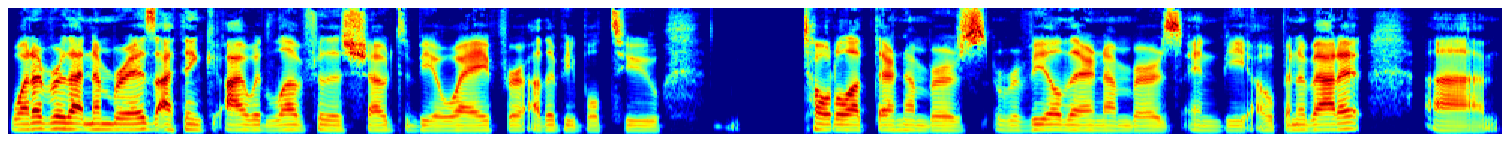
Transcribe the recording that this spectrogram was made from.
whatever that number is, I think I would love for this show to be a way for other people to total up their numbers, reveal their numbers, and be open about it. Um,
